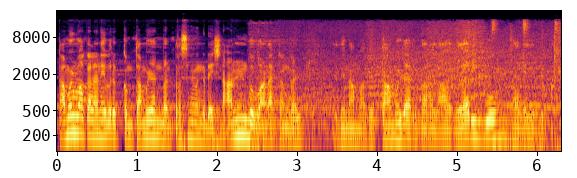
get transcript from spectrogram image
தமிழ் மக்கள் அனைவருக்கும் தமிழன்பன் பிரசன்ன வெங்கடேஷன் அன்பு வணக்கங்கள். இது நமது தமிழர் வரலாறு. அறிவோம் வலை எழுப்போம்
